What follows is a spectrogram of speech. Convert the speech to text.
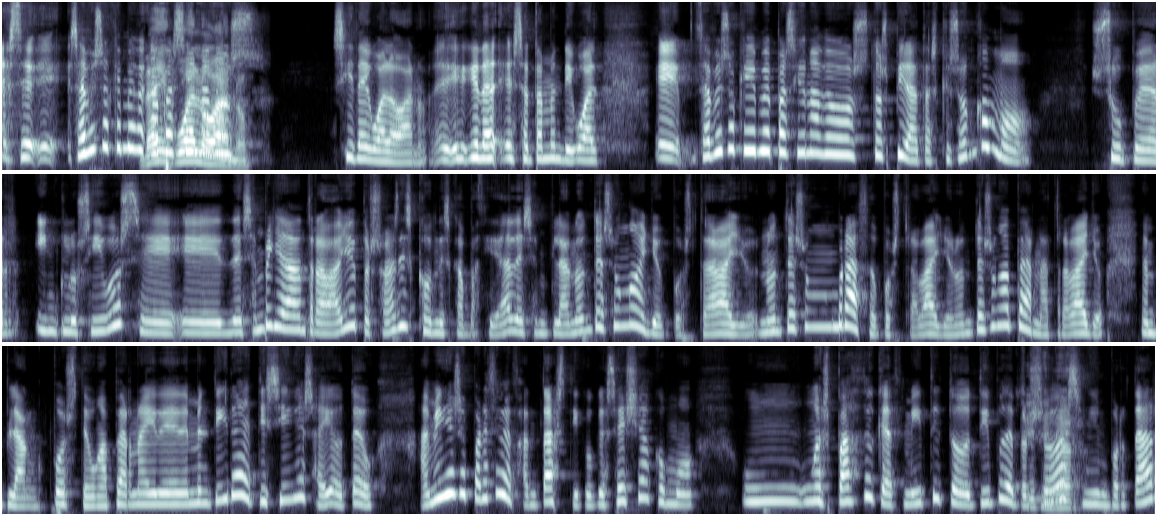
Ese, eh, sabes o que me da apasiona o. Dos... Si sí, da igual ao ano, era exactamente igual. Eh, sabes o que me apasiona dos, dos piratas? Que son como super inclusivos e, eh, eh, de sempre lle dan traballo a persoas con discapacidades en plan, non tes un ollo, pois traballo. Non tes un brazo, pois traballo, non tes unha perna? Traballo, en plan, pois te unha perna aí de, de mentira e ti sigues aí o teu. A mí iso parece fantástico, que sexa como un, un espazo que admite todo tipo de persoas sí, señor. sin importar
